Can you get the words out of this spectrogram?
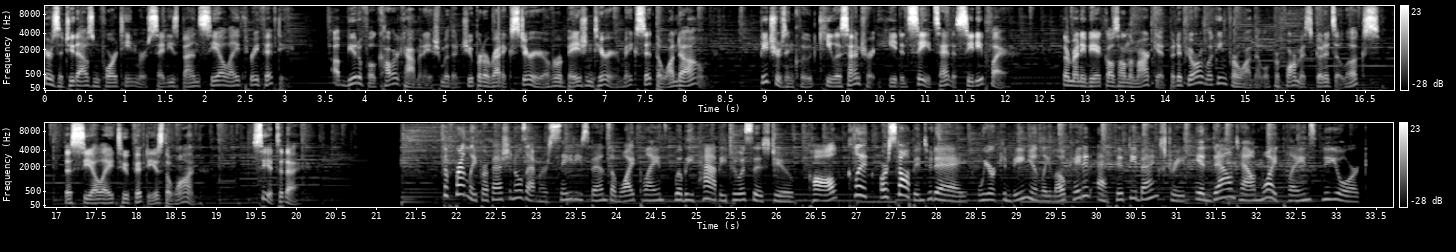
Here's a 2014 Mercedes-Benz CLA 350. A beautiful color combination with a Jupiter red exterior over a beige interior makes it the one to own. Features include keyless entry, heated seats, and a CD player. There are many vehicles on the market, but if you're looking for one that will perform as good as it looks, this CLA 250 is the one. See it today. The friendly professionals at Mercedes Benz of White Plains will be happy to assist you. Call, click, or stop in today. We are conveniently located at 50 Bank Street in downtown White Plains, New York.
